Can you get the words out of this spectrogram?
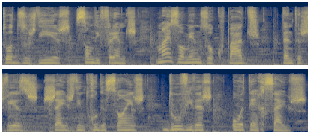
Todos os dias são diferentes, mais ou menos ocupados, tantas vezes cheios de interrogações, dúvidas ou até receios.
